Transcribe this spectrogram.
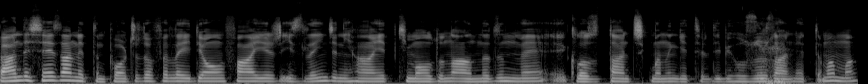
Ben de şey zannettim Portrait of a Lady on Fire izleyince nihayet kim olduğunu anladın ve e, closet'tan çıkmanın getirdiği bir huzur zannettim ama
